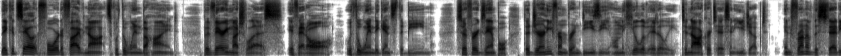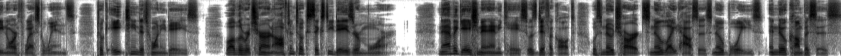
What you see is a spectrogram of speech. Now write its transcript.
They could sail at 4 to 5 knots with the wind behind, but very much less, if at all, with the wind against the beam. So, for example, the journey from Brindisi on the heel of Italy to Naucratis in Egypt, in front of the steady northwest winds, took 18 to 20 days, while the return often took 60 days or more. Navigation, in any case, was difficult, with no charts, no lighthouses, no buoys, and no compasses.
